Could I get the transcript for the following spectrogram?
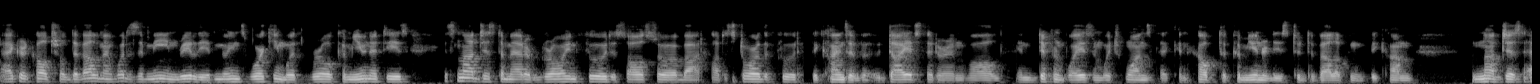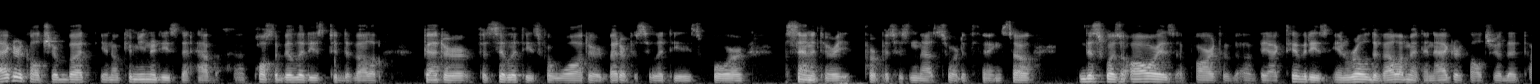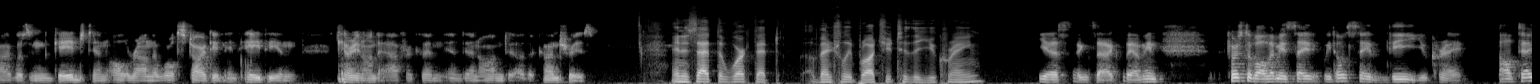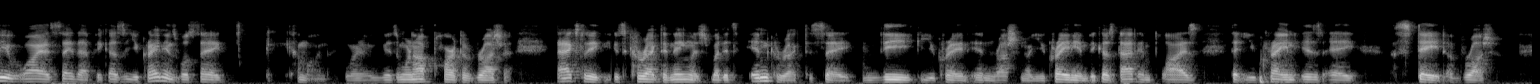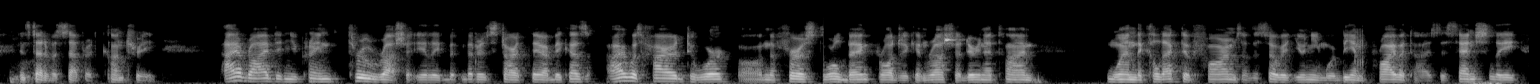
Agricultural development, what does it mean really? It means working with rural communities. It's not just a matter of growing food, it's also about how to store the food, the kinds of diets that are involved, in different ways in which ones that can help the communities to develop and become not just agriculture, but you know communities that have uh, possibilities to develop better facilities for water, better facilities for sanitary purposes, and that sort of thing. So this was always a part of, of, the activities in rural development and agriculture that I was engaged in all around the world, starting in Haiti and carrying on to Africa and, and then on to other countries. And is that the work that eventually brought you to the Ukraine? Yes, exactly. I mean, first of all, let me say we don't say the Ukraine. I'll tell you why I say that because Ukrainians will say, come on, we're, we're not part of Russia. Actually, it's correct in English, but it's incorrect to say the Ukraine in Russian or Ukrainian because that implies that Ukraine is a state of Russia instead of a separate country. I arrived in Ukraine through Russia, Ili, better start there, because I was hired to work on the first World Bank project in Russia during a time when the collective farms of the Soviet Union were being privatized. Essentially,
